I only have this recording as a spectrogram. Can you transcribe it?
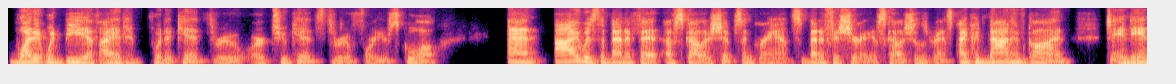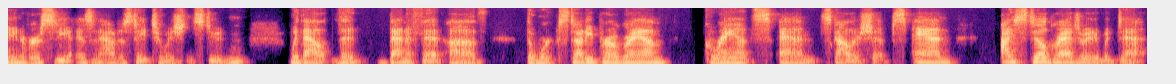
what it would be if I had put a kid through or two kids through a four year school. And I was the benefit of scholarships and grants, beneficiary of scholarships and grants. I could not have gone to Indiana University as an out of state tuition student without the benefit of the work study program, grants, and scholarships. And I still graduated with debt.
